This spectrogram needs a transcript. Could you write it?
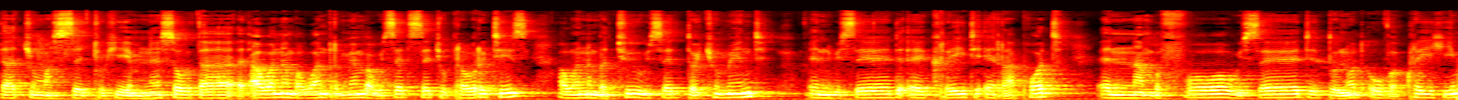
that you must say to him. So the our number one, remember we said set your priorities. Our number two, we said document and we said uh, create a report and number four we said do not overpray him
